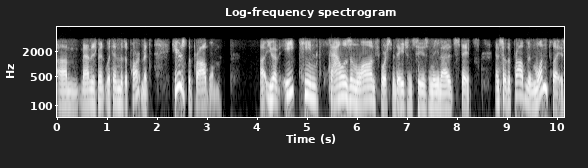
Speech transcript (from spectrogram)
um, management within the department. Here's the problem. Uh, you have 18,000 law enforcement agencies in the United States. And so the problem in one place,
